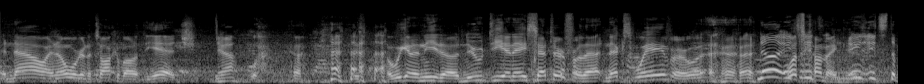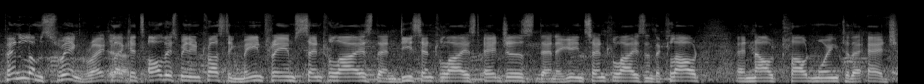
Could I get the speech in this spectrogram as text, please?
And now I know we're going to talk about at the edge. Yeah. Are we going to need a new DNA center for that next wave, or what? No, it's, what's it's, coming? It's the pendulum swing, right? Yeah. Like it's always been interesting. Mainframes centralized, then decentralized edges, then again centralized in the cloud, and now cloud moving to the edge.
